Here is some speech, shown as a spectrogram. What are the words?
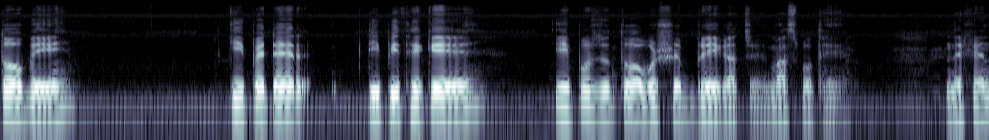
তবে কিপ্যাডের টিপি থেকে এই পর্যন্ত অবশ্যই ব্রেক আছে মাঝপথে। দেখেন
